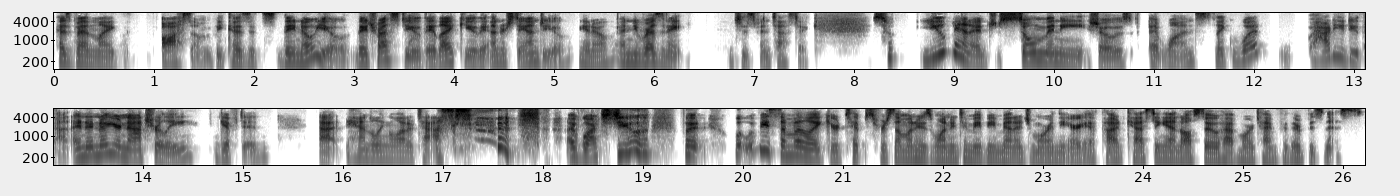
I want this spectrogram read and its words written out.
has been like awesome because it's they know you, they trust you, they like you, they understand you, you know, and you resonate, which is fantastic. So you manage so many shows at once. Like what how do you do that? And I know you're naturally gifted at handling a lot of tasks. I've watched you, but what would be some of like your tips for someone who's wanting to maybe manage more in the area of podcasting and also have more time for their business?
